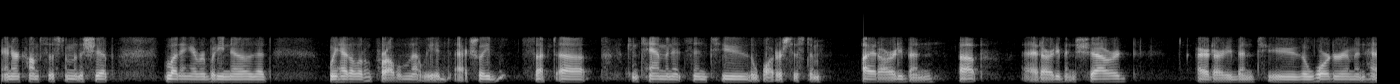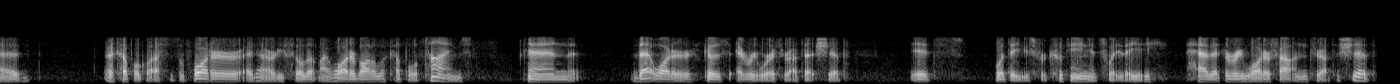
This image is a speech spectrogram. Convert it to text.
intercom system of the ship letting everybody know that we had a little problem that we had actually sucked up contaminants into the water system. I had already been up, I had already been showered, I had already been to the wardroom and had a couple glasses of water. I'd already filled up my water bottle a couple of times, and that water goes everywhere throughout that ship. It's what they use for cooking. It's what they have at every water fountain throughout the ship.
